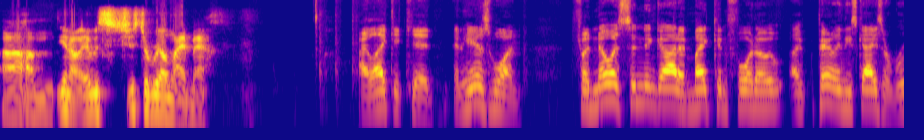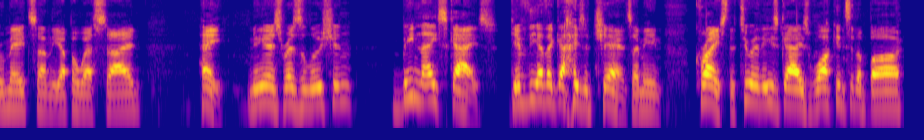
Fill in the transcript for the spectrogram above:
Um, you know, it was just a real nightmare. I like it, kid. And here's one for Noah Syndergaard and Mike Conforto. Apparently, these guys are roommates on the Upper West Side. Hey, New Year's resolution: be nice guys. Give the other guys a chance. I mean, Christ, the two of these guys walk into the bar.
